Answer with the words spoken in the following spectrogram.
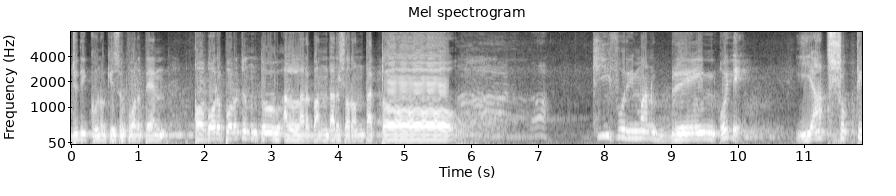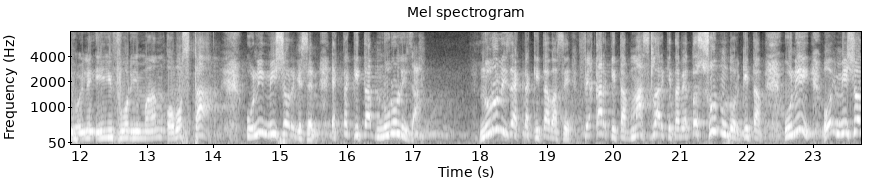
যদি কোনো কিছু পড়তেন কবর পর্যন্ত আল্লাহর বান্দার স্মরণ থাকতো। কি পরিমাণ ব্রেন হইলে ইয়াদ শক্তি হইলে এই পরিমাণ অবস্থা। উনি মিশর গেছেন, একটা কিতাব নুরুল ইজা নুরুল ইজা একটা কিতাব আছে, ফেকার কিতাব, মাসলার কিতাব, এত সুন্দর কিতাব। উনি ওই মিশর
